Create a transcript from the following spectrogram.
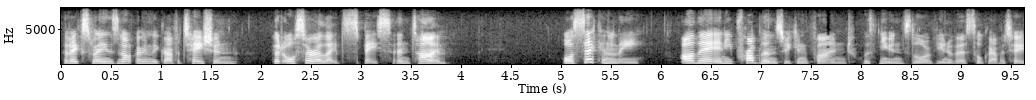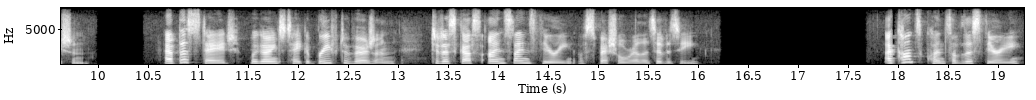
that explains not only gravitation, but also relates space and time? Or secondly, are there any problems we can find with Newton's law of universal gravitation? At this stage, we're going to take a brief diversion to discuss Einstein's theory of special relativity. A consequence of this theory,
